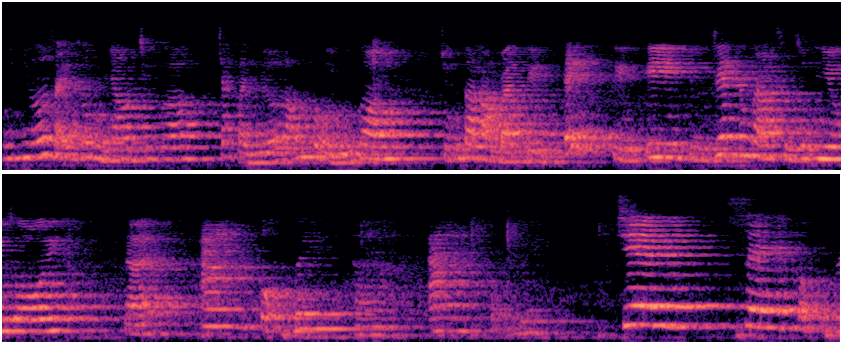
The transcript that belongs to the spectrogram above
Có nhớ dạy dùng nhau chưa? Chắc là nhớ lắm rồi, đúng không? Chúng ta làm bài tìm x, tìm y, tìm z chúng ta sử dụng nhiều rồi. Đấy. A cộng b à a cộng b trên c cộng d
